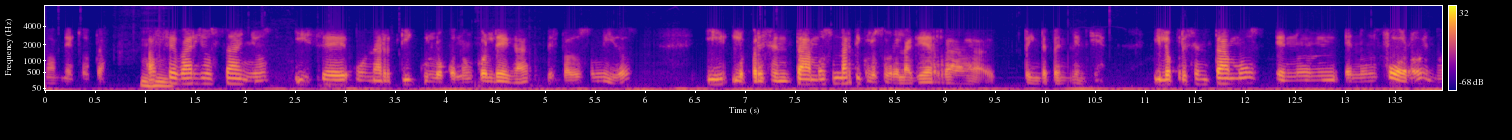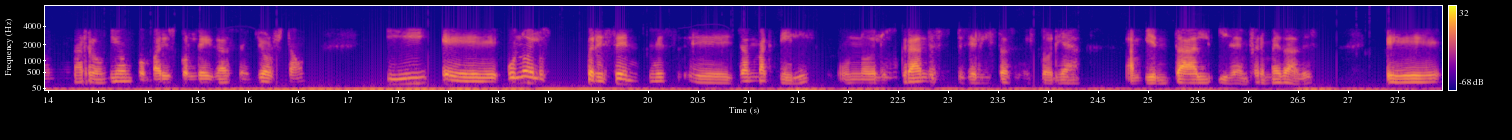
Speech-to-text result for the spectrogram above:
anécdota. Hace varios años hice un artículo con un colega de Estados Unidos y lo presentamos, un artículo sobre la guerra de independencia. Y lo presentamos en un, en un foro, en una reunión con varios colegas en Georgetown. Y eh, uno de los presentes eh, Jan McNeil, uno de los grandes especialistas en historia ambiental y de enfermedades, eh,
